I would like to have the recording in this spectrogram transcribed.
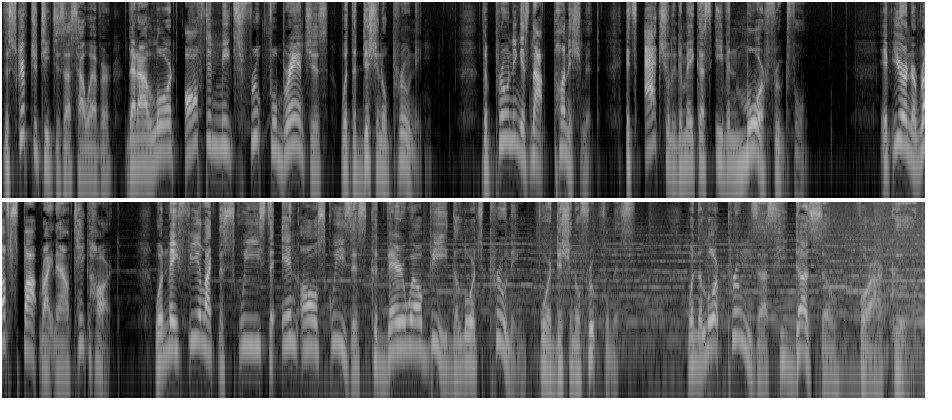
The scripture teaches us, however, that our Lord often meets fruitful branches with additional pruning. The pruning is not punishment, it's actually to make us even more fruitful. If you're in a rough spot right now, take heart. What may feel like the squeeze to end all squeezes could very well be the Lord's pruning for additional fruitfulness. When the Lord prunes us, He does so for our good.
